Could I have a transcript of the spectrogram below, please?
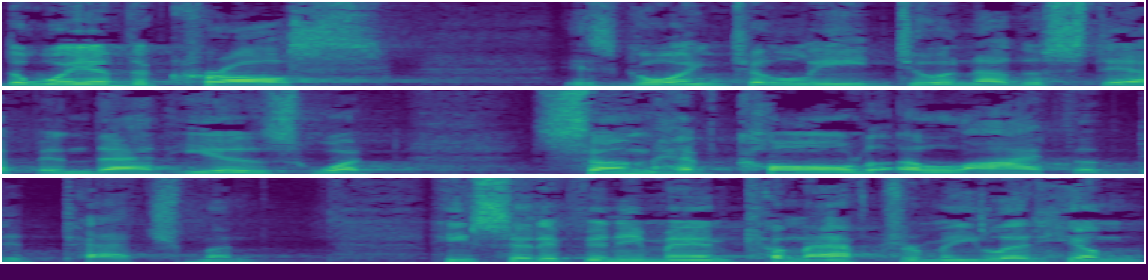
The way of the cross is going to lead to another step, and that is what some have called a life of detachment. He said, If any man come after me, let him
